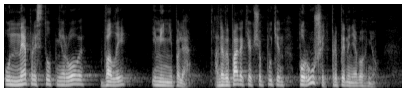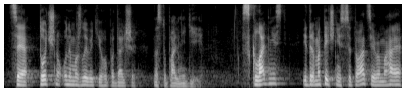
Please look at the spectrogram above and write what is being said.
у неприступні рови, вали і мінні поля. А на випадок, якщо Путін порушить припинення вогню, це точно унеможливить його подальші наступальні дії. Складність і драматичність ситуації вимагає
